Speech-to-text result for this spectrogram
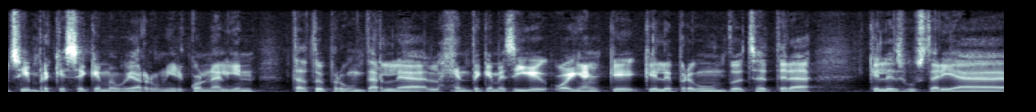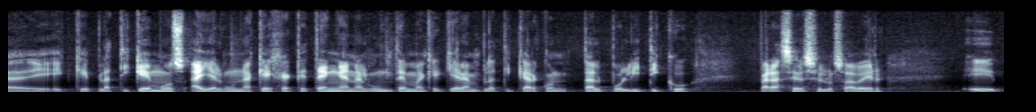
siempre que sé que me voy a reunir con alguien, trato de preguntarle a la gente que me sigue, oigan, ¿qué, qué le pregunto, etcétera? ¿Qué les gustaría eh, que platiquemos? ¿Hay alguna queja que tengan? ¿Algún tema que quieran platicar con tal político para hacérselo saber? Eh,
